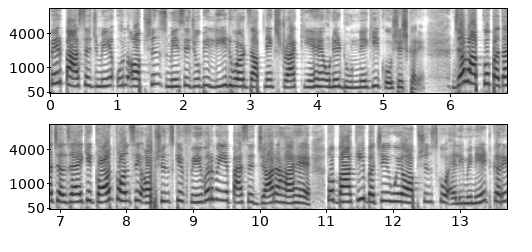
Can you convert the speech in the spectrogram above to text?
फिर पैसेज में उन ऑप्शंस में से जो भी लीड वर्ड्स आपने एक्सट्रैक्ट किए हैं, उन्हें ढूँढने की कोशिश करें। जब आपको पता चल जाए कि कौन कौन से ऑप्शंस के फेवर में ये पैसेज जा रहा है तो बाकी बचे हुए ऑप्शंस को एलिमिनेट करें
